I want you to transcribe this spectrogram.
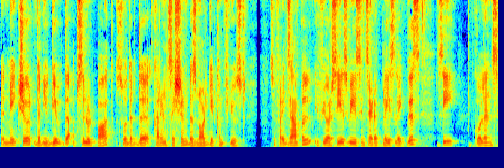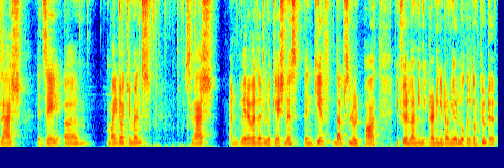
then make sure that you give the absolute path so that the current session does not get confused. So for example if your csv is inside a place like this c colon slash let's say um, my documents slash and wherever that location is then give the absolute path. If you're running running it on your local computer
